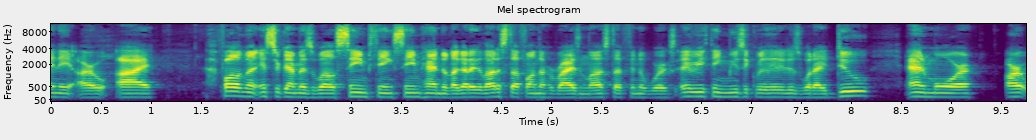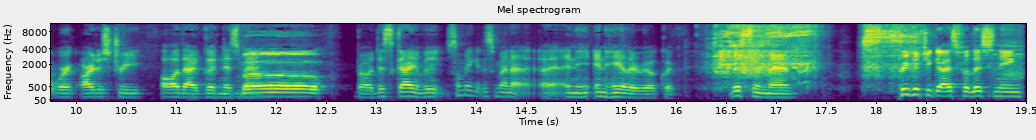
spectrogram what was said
N A R I. Follow me on Instagram as well. Same thing, same handle. I got a lot of stuff on the horizon, a lot of stuff in the works. Everything music related is what I do, and more artwork, artistry, all that goodness, man Bro. bro. This guy, really, somebody get this man a, a- an inhaler real quick. Listen, man. Appreciate you guys for listening.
